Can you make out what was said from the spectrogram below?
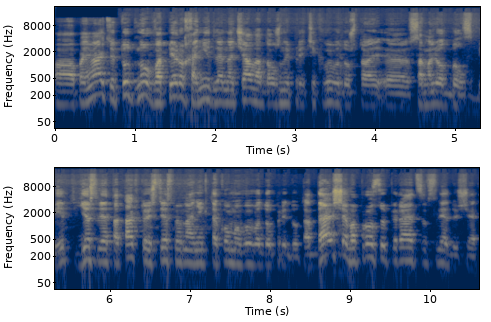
А, Понимаете, тут, ну, во-первых, они для начала должны прийти к выводу, что э, самолет был сбит. Если это так, то, естественно, они к такому выводу придут. А дальше вопрос упирается в следующее.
